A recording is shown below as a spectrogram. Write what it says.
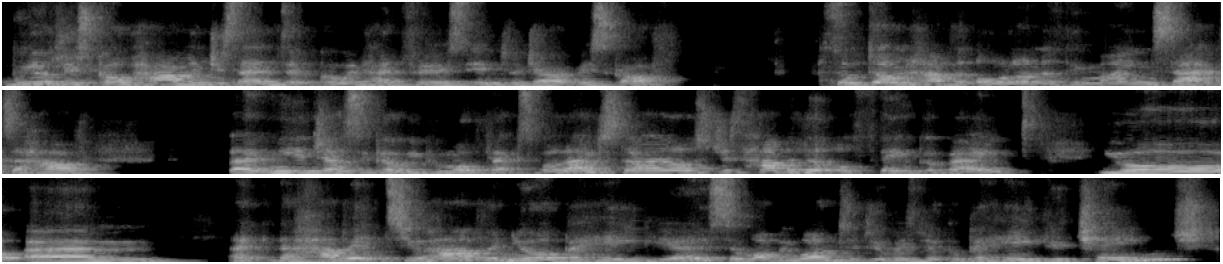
we'll just go ham and just end up going headfirst into a jar of Biscoff. So don't have the all or nothing mindset to have like me and Jessica, we promote flexible lifestyles. Just have a little think about your um like the habits you have and your behavior. So what we want to do is look at behavior change.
